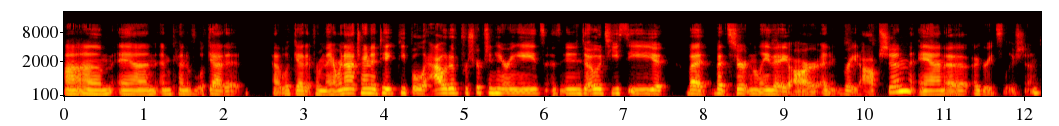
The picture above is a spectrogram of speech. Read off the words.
Um, and, and kind of look at it, at look at it from there. We're not trying to take people out of prescription hearing aids into OTC, but, but certainly they are a great option and a, a great solution.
